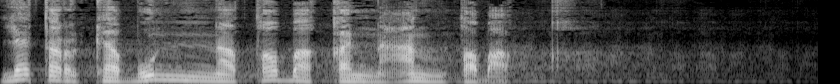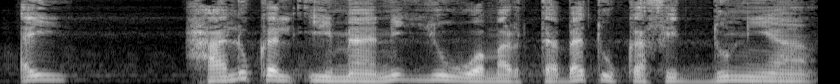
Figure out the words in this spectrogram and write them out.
لتركبن طبقا عن طبق. أي حالك الإيماني ومرتبتك في الدنيا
